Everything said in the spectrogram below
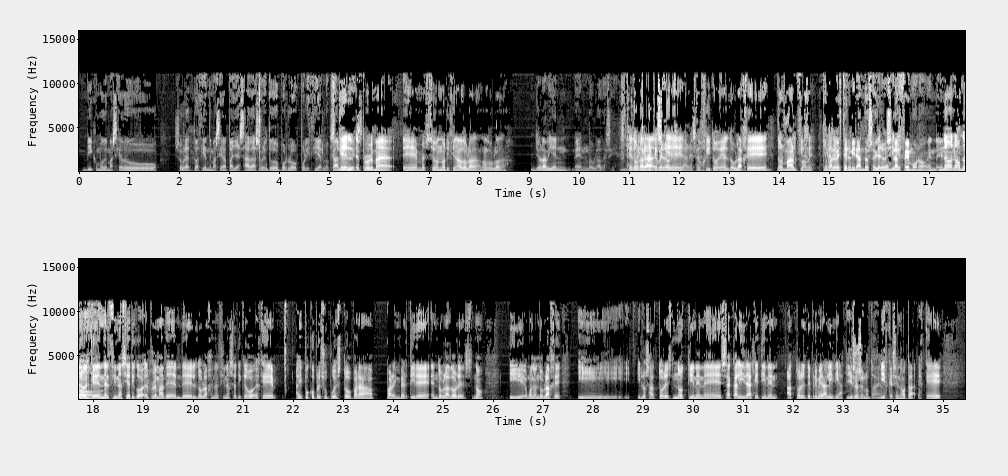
vi como demasiado sobreactuación, demasiada payasada, sobre todo por los policías Es locales. que el, el problema eh, en versión original o doblada, ¿no? Doblada. Yo la vi en, en doblada, sí. Es que Hay que- doblada hay que es que, original, es que ojito, ¿eh? El doblaje Mm, normal. Que Pero- mal me estés pero- mirando, soy como un sí que- blasfemo, ¿no? En- en- No, no, en- pero no. es que en el cine asiático, el problema de- del doblaje en el cine asiático es que hay poco presupuesto para, para invertir en dobladores, ¿no? Y bueno, en doblaje, y, y los actores no tienen esa calidad que tienen actores de primera línea. Y eso se nota, ¿eh? Y es que se nota, es que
